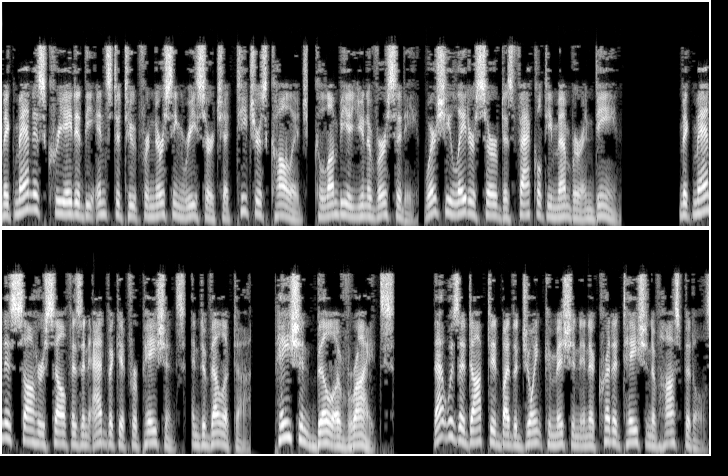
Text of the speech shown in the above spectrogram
McManus created the Institute for Nursing Research at Teachers College, Columbia University, where she later served as faculty member and dean. McManus saw herself as an advocate for patients, and developed a «patient bill of rights» that was adopted by the Joint Commission in Accreditation of Hospitals.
